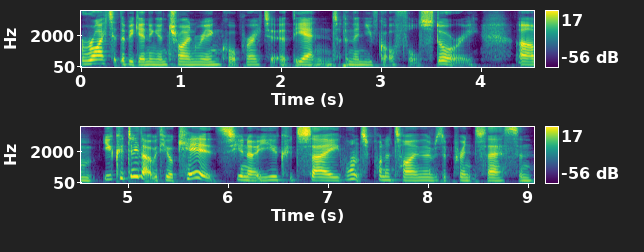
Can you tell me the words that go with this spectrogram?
right at the beginning and try and reincorporate it at the end, and then you've got a full story. Um, you could do that with your kids. You know, you could say, once upon a time there was a princess, and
